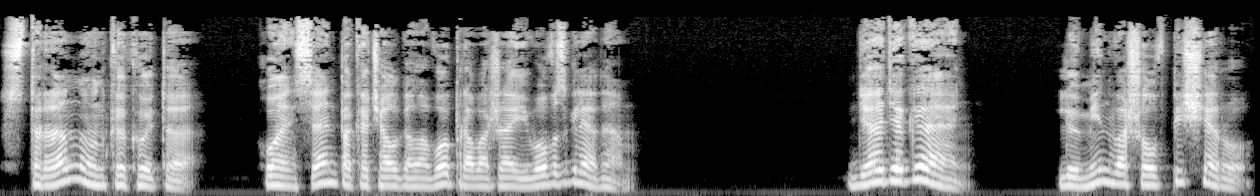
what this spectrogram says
«Странный он какой-то», — Хуансянь покачал головой, провожая его взглядом. «Дядя Гань!» Люмин вошел в пещеру.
